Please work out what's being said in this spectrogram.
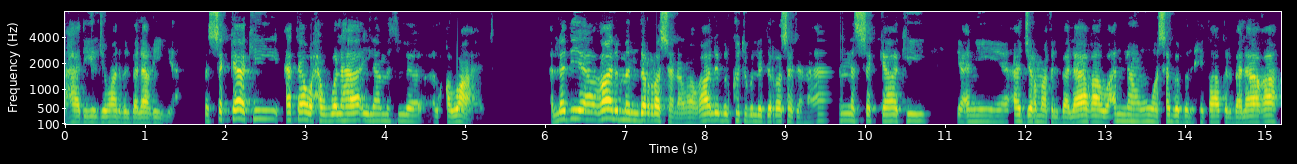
هذه الجوانب البلاغية. فالسكاكي أتى وحولها إلى مثل القواعد. الذي غالب من درسنا وغالب الكتب اللي درستنا أن السكاكي يعني أجرم في البلاغة وأنه هو سبب انحطاط البلاغة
